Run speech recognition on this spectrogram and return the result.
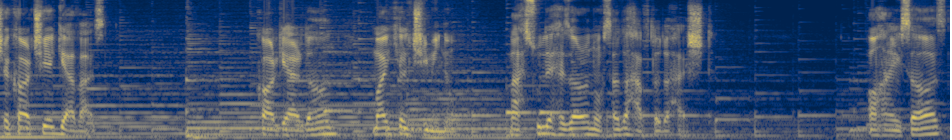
شکارچی گوزن. کارگردان مایکل چیمینو محصول 1978 آهنگساز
